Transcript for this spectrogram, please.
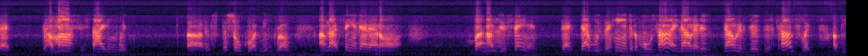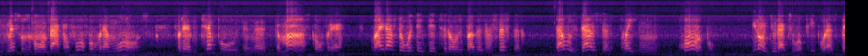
that Hamas is siding with uh, the, the so-called Negro. I'm not saying that at all. But I'm just saying that that was the hand of the Most High. Now that is now that there's this conflict of these missiles going back and forth over them walls, for the temples and the, the mosque over there, right after what they did to those brothers and sisters. That was that was just blatant horrible. You don't do that to a people that's been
